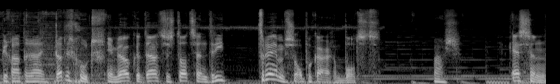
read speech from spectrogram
piraterij. Dat is goed. In welke Duitse stad zijn drie trams op elkaar gebotst? Pas. Essen.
